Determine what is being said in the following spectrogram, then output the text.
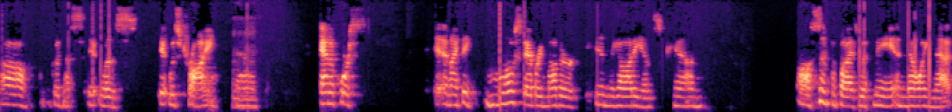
oh goodness, it was it was trying. Mm-hmm. And, and of course, and I think most every mother in the audience can uh, sympathize with me in knowing that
